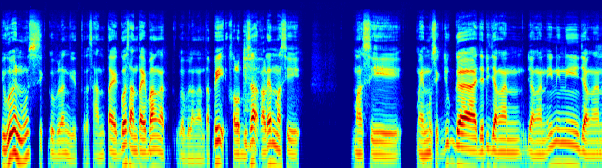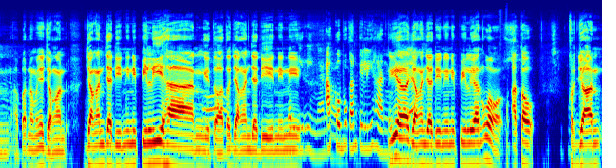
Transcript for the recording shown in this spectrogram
Ya gue main musik, gue bilang gitu, santai. Gue santai banget, gue bilang kan. Tapi kalau bisa kalian masih masih main musik juga. Jadi jangan jangan ini nih, jangan apa namanya? Jangan jangan jadiin ini pilihan gitu atau jangan jadiin ini Iringan. Aku bukan pilihan. gitu Iya, ya. jangan jadiin ini pilihan. Wow, atau kerjaan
